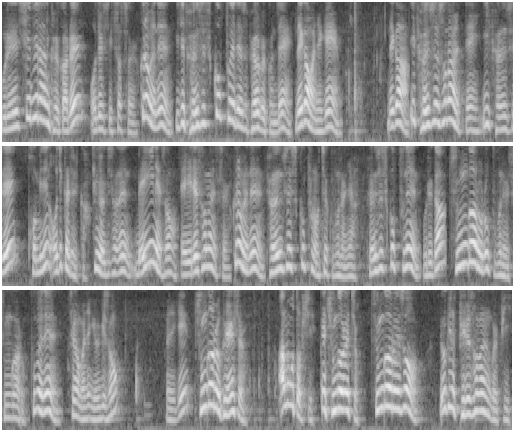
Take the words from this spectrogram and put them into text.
우리는 10이라는 결과를 얻을 수 있었어요. 그러면은 이제 변수 스코프에 대해서 배워볼 건데 내가 만약에 내가 이 변수를 선언할 때 이 변수의 범위는 어디까지일까? 지금 여기서는 메인에서 A를 선언했어요. 그러면은 변수의 스코프는 어떻게 구분하냐? 변수 스코프는 우리가 중괄호로 구분해요. 중괄호. 보면은 제가 만약 여기서 만약에 중괄호를 그냥 했어요. 아무것도 없이 그냥 중괄호 했죠. 중괄호 해서 여기서 B를 선언하는 거예요. B.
